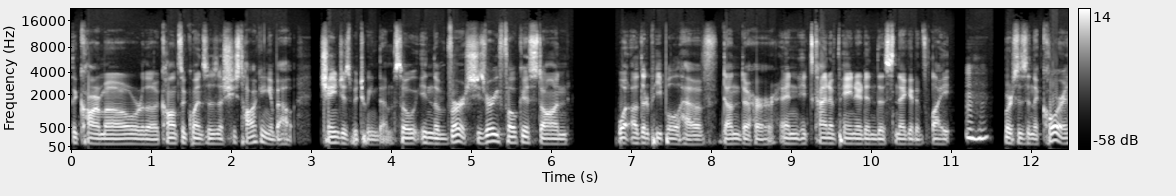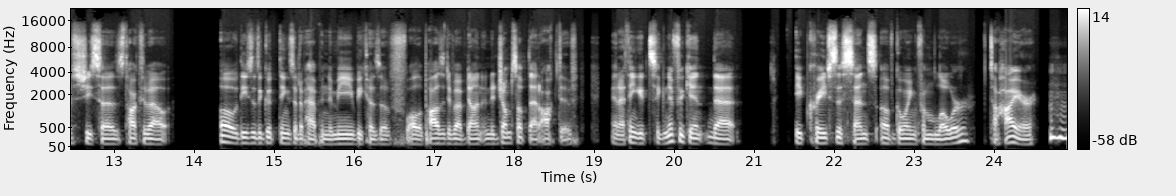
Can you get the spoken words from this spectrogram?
the karma or the consequences that she's talking about changes between them. So, in the verse, she's very focused on what other people have done to her, and it's kind of painted in this negative light. hmm Versus in the chorus, she says, talks about, oh, these are the good things that have happened to me because of all the positive I've done. And it jumps up that octave. And I think it's significant that it creates this sense of going from lower to higher hmm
